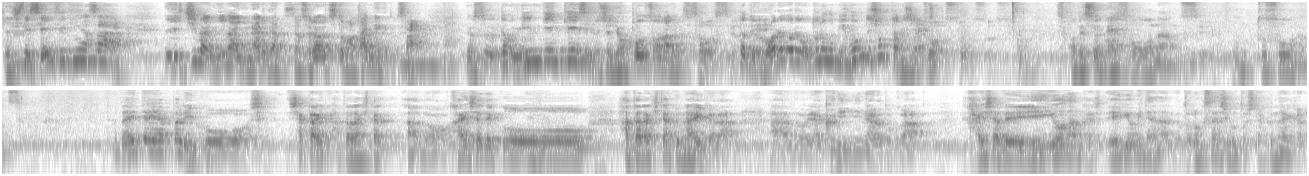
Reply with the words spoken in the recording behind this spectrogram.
決して成績がさ1番2番になるかって言ったらそれはちょっと分かんないけどさ、でもそでも人間形成としてはよっぽどそうなるそうっすよね。だって我々大人が見本でしょって話じゃないですか。そうそうそうそう。そうですよね。そうなんですよ。本当そうなんですよ大体やっぱりこうし社会で働きたあの会社でこう働きたくないからあの役人になるとか会社で営業なんか営業みたいな泥臭い仕事したくないから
